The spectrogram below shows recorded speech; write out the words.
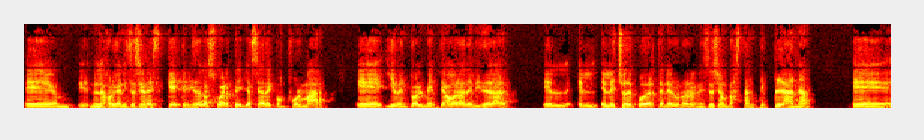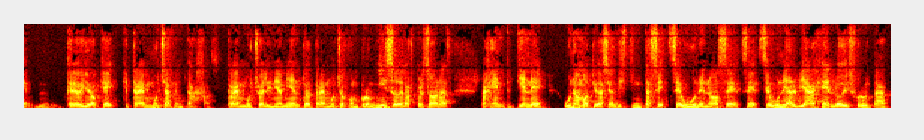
en las organizaciones que he tenido la suerte ya sea de conformar y eventualmente ahora de liderar, el, el, el, hecho de poder tener una organización bastante plana eh, creo yo que, trae muchas ventajas, trae mucho alineamiento, trae mucho compromiso de las personas, la gente tiene una motivación distinta, se, se une, ¿no? Se, se, une al viaje, lo disfruta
